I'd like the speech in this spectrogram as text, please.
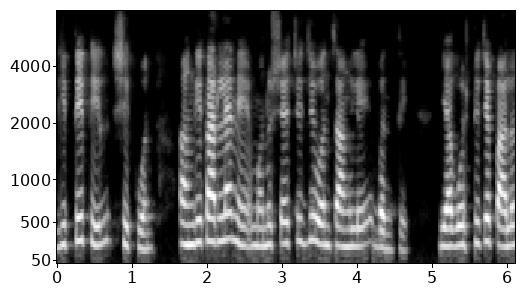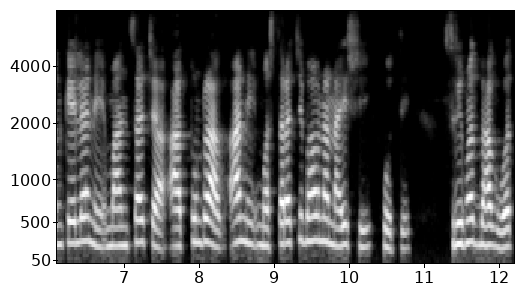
गीतेतील शिकवण अंगीकारल्याने मनुष्याचे जीवन चांगले बनते. या गोष्टीचे पालन केल्याने माणसाच्या आतून राग आणि मस्तराची भावना नाहीशी होते. श्रीमद भागवत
